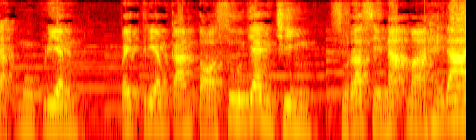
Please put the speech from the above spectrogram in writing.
จากหมู่เกวียน ไปเตรียมการต่อสู้แย่งชิง สุรเสนะมาให้ได้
